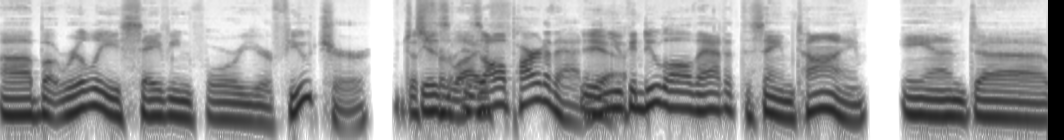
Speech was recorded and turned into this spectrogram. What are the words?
Uh, but really saving for your future just is, is all part of that. Yeah. And you can do all that at the same time. And uh,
